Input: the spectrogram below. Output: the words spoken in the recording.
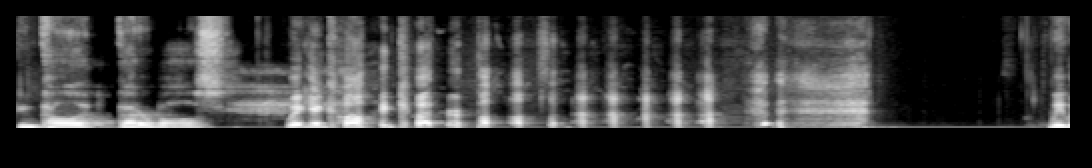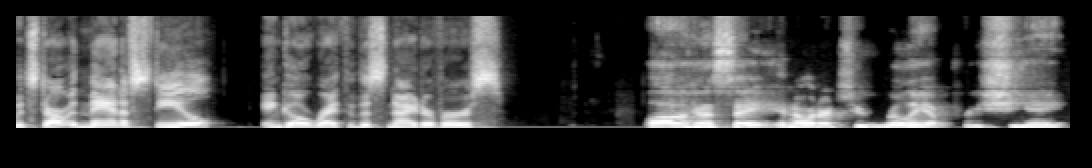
You can call it gutter balls. We could call it gutter balls. we would start with Man of Steel and go right through the Snyderverse. Well, I was gonna say, in order to really appreciate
